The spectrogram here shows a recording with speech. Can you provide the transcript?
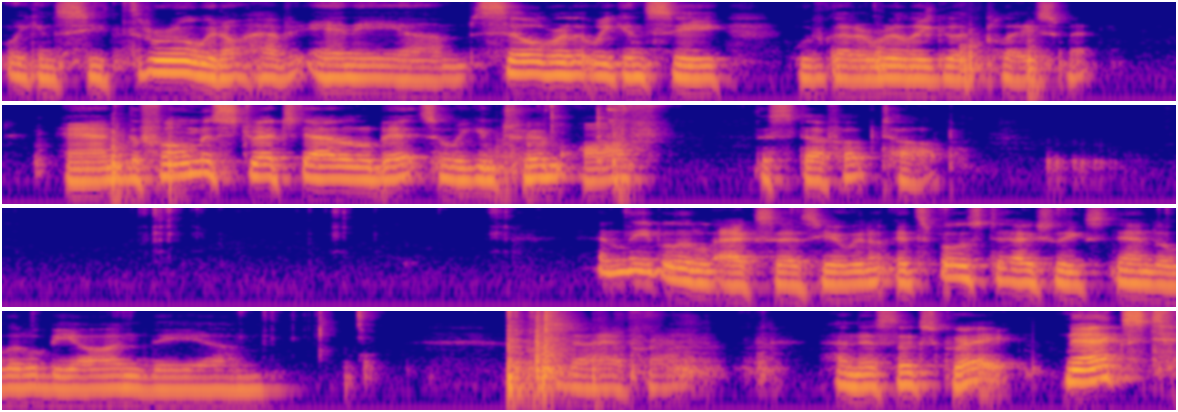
we can see through. We don't have any um, silver that we can see. We've got a really good placement. And the foam is stretched out a little bit so we can trim off the stuff up top. And leave a little excess here. We don't, it's supposed to actually extend a little beyond the um, diaphragm. And this looks great. Next,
